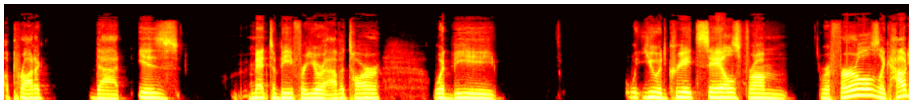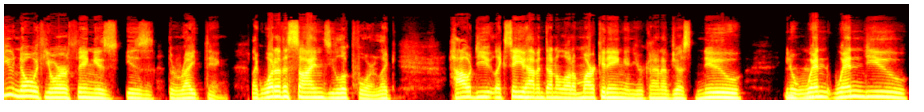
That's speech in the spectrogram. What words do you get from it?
a product that is meant to be for your avatar would be you would create sales from referrals? Like how do you know if your thing is is the right thing? Like what are the signs you look for? Like how do you like say you haven't done a lot of marketing and you're kind of just new you know mm-hmm. when when do you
